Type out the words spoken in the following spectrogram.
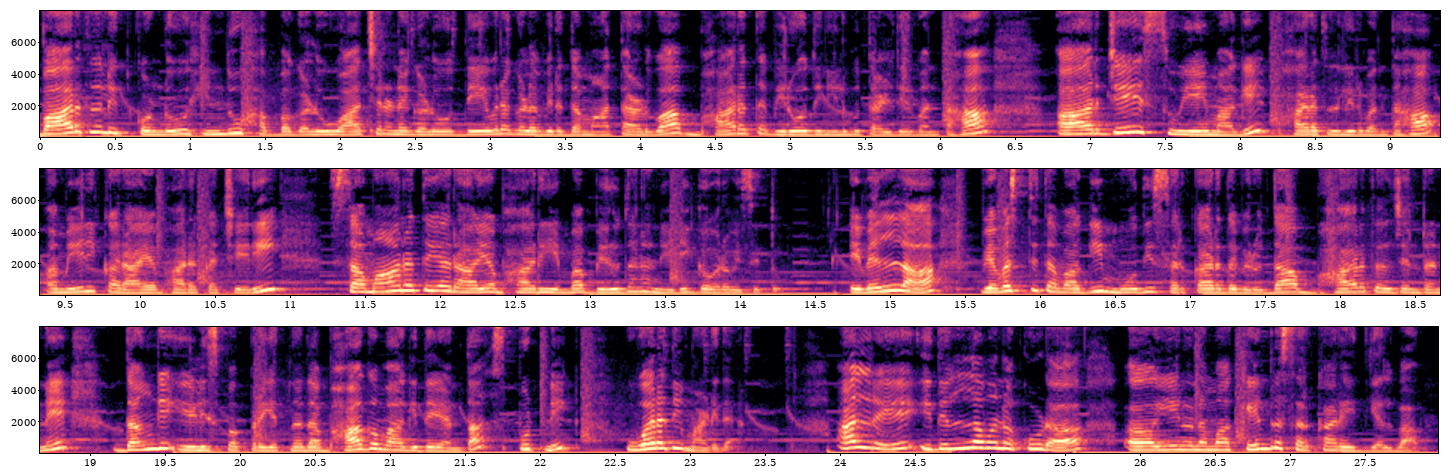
ಭಾರತದಲ್ಲಿ ಇದ್ಕೊಂಡು ಹಿಂದೂ ಹಬ್ಬಗಳು, ಆಚರಣೆಗಳು, ದೇವರಗಳ ವಿರುದ್ಧ ಮಾತಾಡುವ ಭಾರತ ವಿರೋಧಿ ನಿಲುವು ತಳೆದಿರುವಂತಹ ಆರ್ ಜೆ ಸುಯೇಮಾಗೆ ಭಾರತದಲ್ಲಿರುವಂತಹ ಅಮೆರಿಕ ರಾಯಭಾರ ಕಚೇರಿ ಸಮಾನತೆಯ ರಾಯಭಾರಿ ಎಂಬ ಬಿರುದನ್ನು ನೀಡಿ ಗೌರವಿಸಿತು ಇವೆಲ್ಲ ವ್ಯವಸ್ಥಿತವಾಗಿ ಮೋದಿ ಸರ್ಕಾರದ ವಿರುದ್ಧ ಭಾರತದ ಜನರನ್ನೇ ದಂಗೆ ಇಳಿಸುವ ಪ್ರಯತ್ನದ ಭಾಗವಾಗಿದೆ ಅಂತ ಸ್ಪುಟ್ನಿಕ್ ವರದಿ ಮಾಡಿದೆ. ಆದರೆ ಇದೆಲ್ಲವನ್ನು ಕೂಡ ಏನು ನಮ್ಮ ಕೇಂದ್ರ ಸರ್ಕಾರ ಇದೆಯಲ್ವಾ?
